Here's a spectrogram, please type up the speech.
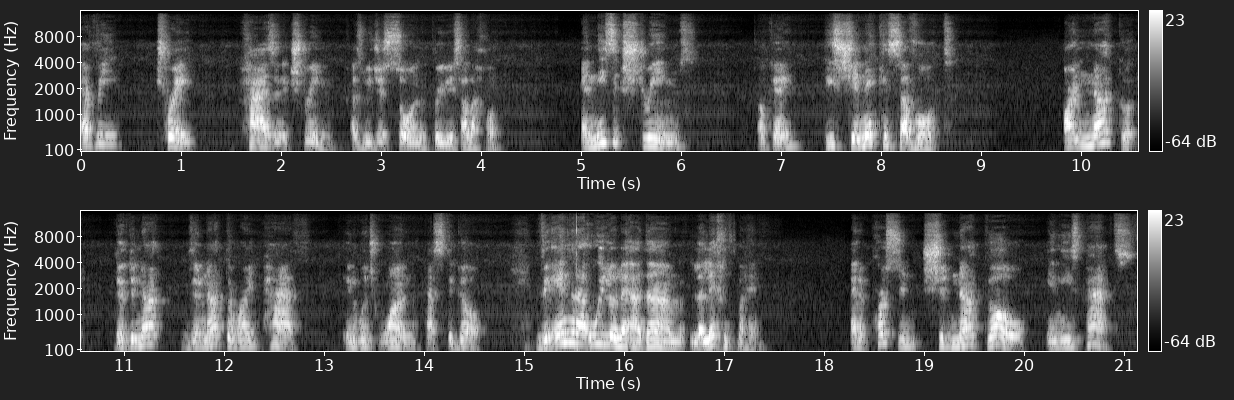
every trait has an extreme, as we just saw in the previous halachot. And these extremes, okay, these shene kesavot, are not good. They're, they're, not, they're not the right path in which one has to go. And a person should not go in these paths.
